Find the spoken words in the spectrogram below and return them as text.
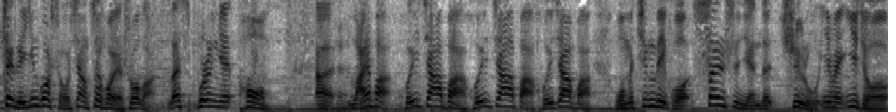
这个英国首相最后也说了，Let's bring it home。哎，来吧，回家吧，回家吧，回家吧。我们经历过三十年的屈辱，因为一九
